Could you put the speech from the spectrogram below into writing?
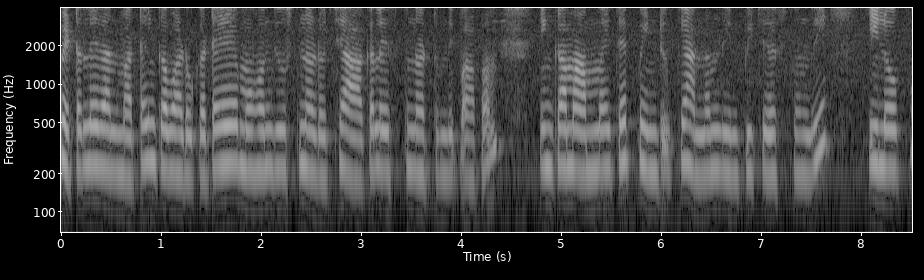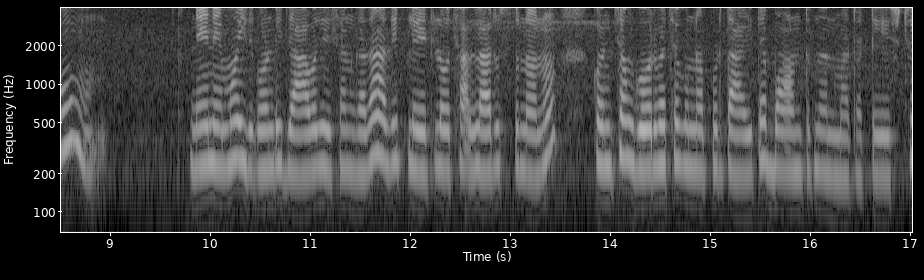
పెట్టలేదనమాట ఇంకా వాడు ఒకటే మొహం చూస్తున్నాడు వచ్చి ఆకలి వేస్తున్నట్టుంది పాపం. ఇంకా మా అమ్మ అయితే పింటుకి అన్నం తినిపించేస్తుంది ఈలోపు నేనేమో ఇదిగోండి జావ చేశాను కదా అది ప్లేట్లో చల్లారుస్తున్నాను. కొంచెం గోరువెచ్చగా ఉన్నప్పుడు తాగితే బాగుంటుంది అనమాట టేస్ట్.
